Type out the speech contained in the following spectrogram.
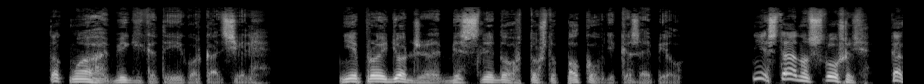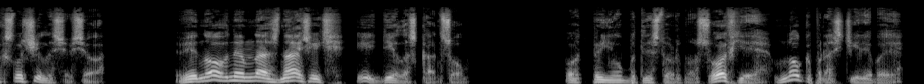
— Токма, беги-ка ты, Егорка, отсель. Не пройдет же без следов то, что полковника забил. Не станут слушать, как случилось все. Виновным назначить и дело с концом. Вот принял бы ты сторону Софьи, много простили бы.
